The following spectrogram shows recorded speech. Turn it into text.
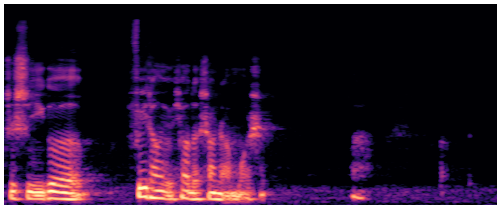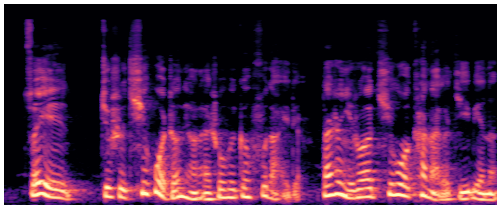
这是一个。非常有效的上涨模式，啊，所以就是期货整体上来说会更复杂一点。但是你说期货看哪个级别呢？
